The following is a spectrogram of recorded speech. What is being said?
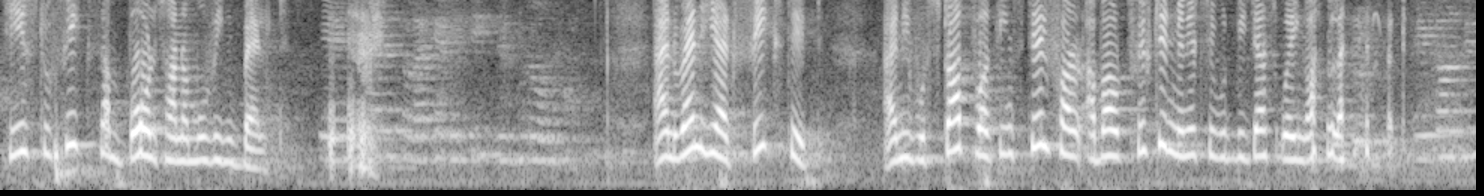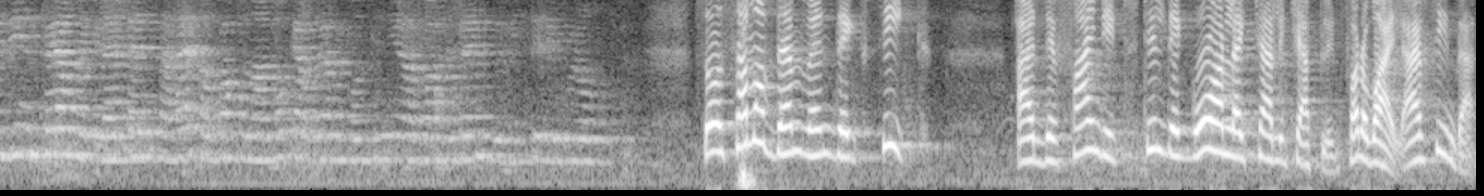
He used to fix some bolts on a moving belt. And when he had fixed it, and he would stop working, still for about 15 minutes, he would be just going on like that. So some of them, when they seek and they find it, still they go on like Charlie Chaplin for a while. I have seen that.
